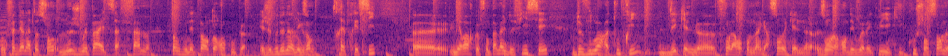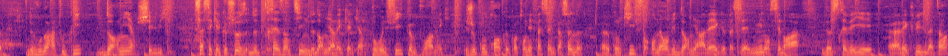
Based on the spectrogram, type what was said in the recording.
Donc faites bien attention, ne jouez pas à être sa femme tant que vous n'êtes pas encore en couple. Et je vais vous donner un exemple très précis. Euh, une erreur que font pas mal de filles, c'est de vouloir à tout prix, dès qu'elles euh, font la rencontre d'un garçon et qu'elles ont un rendez-vous avec lui et qu'ils couchent ensemble, de vouloir à tout prix dormir chez lui. Ça, c'est quelque chose de très intime de dormir avec quelqu'un, pour une fille comme pour un mec. Et je comprends que quand on est face à une personne euh, qu'on kiffe, on a envie de dormir avec, de passer la nuit dans ses bras, de se réveiller euh, avec lui le matin,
